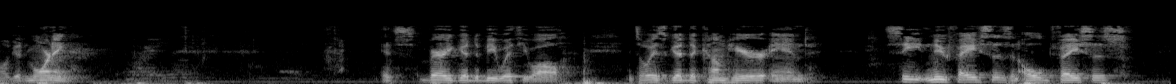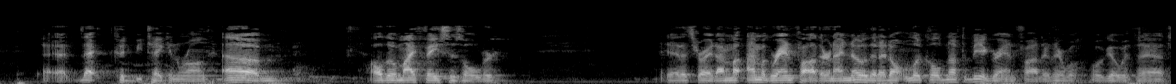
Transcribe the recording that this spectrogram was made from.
Well, good morning. It's very good to be with you all. It's always good to come here and see new faces and old faces. Uh, that could be taken wrong. Um, although my face is older. Yeah, that's right. I'm a, I'm a grandfather, and I know that I don't look old enough to be a grandfather. There, we'll, we'll go with that.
